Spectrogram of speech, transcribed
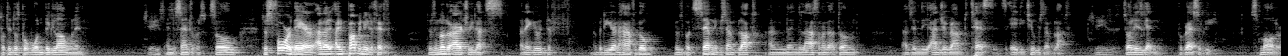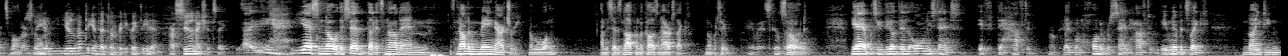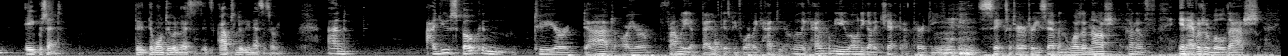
but they just put one big long one in Jesus. in the centre of it. So there's four there, and I, I probably need a fifth. There's another artery that's I think it was the, about a year and a half ago. It was about seventy percent blocked, and then the last time I got it done, as in the angiogram to test, it's eighty-two percent blocked. Jesus. So it is getting progressively smaller and smaller and So smaller. you, you'll have to get that done pretty quickly then, or soon, I should say. I, yes and no. They said that it's not um, it's not a main artery. Number one, and they said it's not going to cause an heart attack. Number two. Yeah, but it's still So, blocked. yeah, but see, they'll, they'll only stent if they have to, Okay. like one hundred percent have to. Even if it's like ninety-eight percent, they they won't do it unless it's absolutely necessary. And had you spoken to your dad or your family about this before? Like, had you, like how come you only got it checked at thirty six or thirty-seven? Was it not kind of inevitable that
